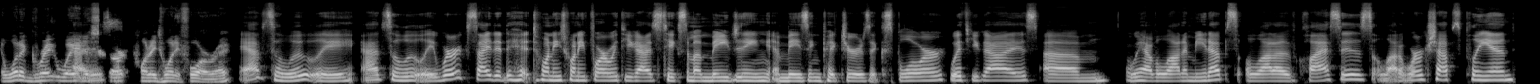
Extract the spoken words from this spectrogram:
And what a great way that to is, start 2024, right? Absolutely. Absolutely. We're excited to hit 2024 with you guys, take some amazing, amazing pictures, explore with you guys. Um, we have a lot of meetups, a lot of classes, a lot of workshops planned,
